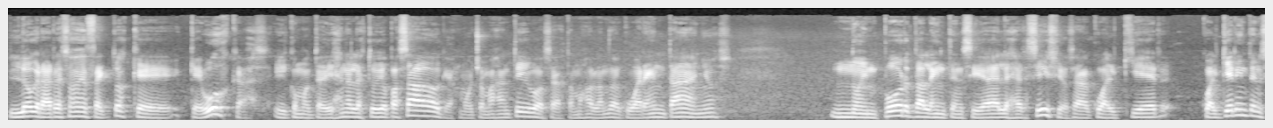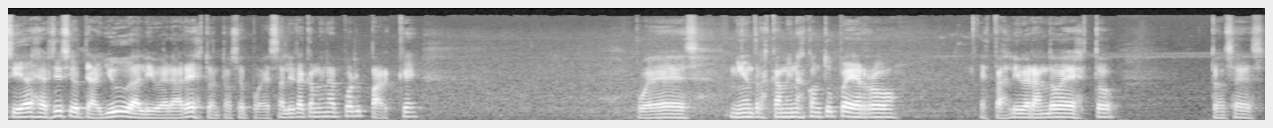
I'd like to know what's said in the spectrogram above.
lograr esos efectos que, que, buscas. Y como te dije en el estudio pasado, que es mucho más antiguo, o sea, estamos hablando de 40 años, no importa la intensidad del ejercicio, o sea, cualquier, cualquier intensidad de ejercicio te ayuda a liberar esto. Entonces puedes salir a caminar por el parque, puedes, mientras caminas con tu perro, estás liberando esto. Entonces,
